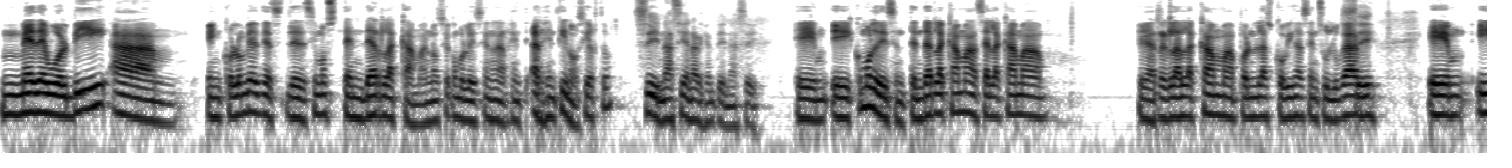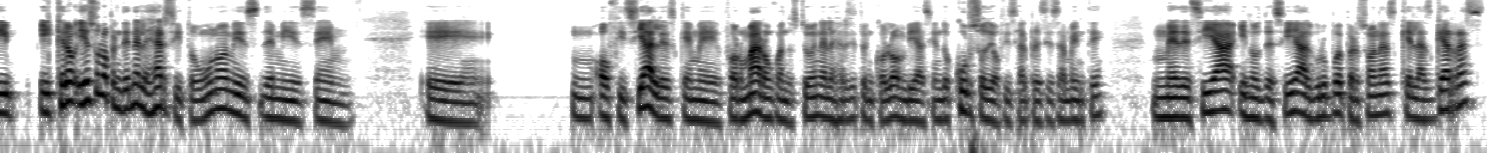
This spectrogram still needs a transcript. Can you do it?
me devolví a, en Colombia le decimos tender la cama, no sé cómo lo dicen en Argentina, argentino, ¿cierto? Sí, nací en Argentina, sí. Eh, eh, ¿Cómo le dicen? Tender la cama, hacer la cama, eh, arreglar la cama, poner las cobijas en su lugar. Sí. y, y, creo, y eso lo aprendí en el ejército. Uno de mis, de mis mm, oficiales que me formaron cuando estuve en el ejército en Colombia haciendo curso de oficial precisamente, me decía y nos decía al grupo de personas que las guerras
